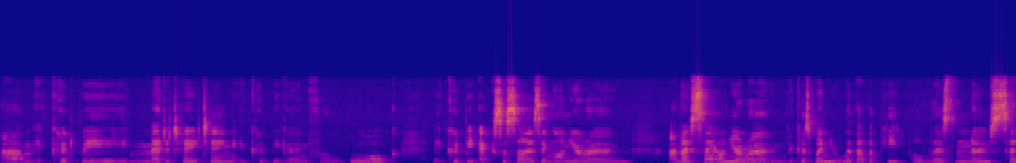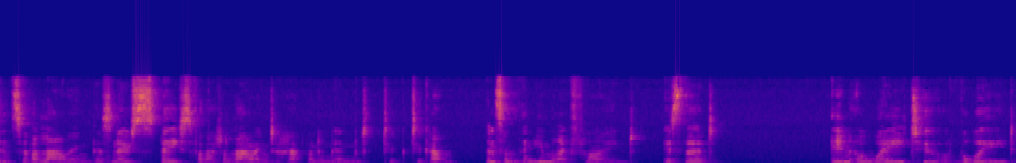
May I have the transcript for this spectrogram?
Um, it could be meditating, it could be going for a walk, it could be exercising on your own. And I say on your own because when you're with other people, there's no sense of allowing, there's no space for that allowing to happen and, and to, to come. And something you might find is that in a way to avoid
